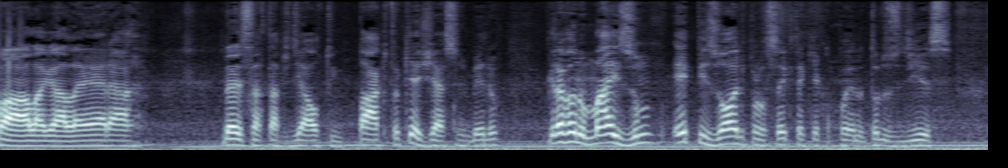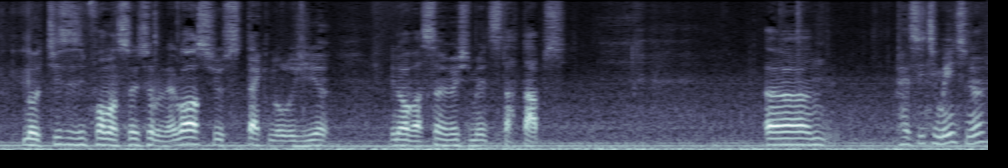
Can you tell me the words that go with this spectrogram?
Fala galera das startups de alto impacto, aqui é Gerson Ribeiro, gravando mais um episódio para você que está aqui acompanhando todos os dias notícias e informações sobre negócios, tecnologia, inovação, investimento em startups. Uh, recentemente, né,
